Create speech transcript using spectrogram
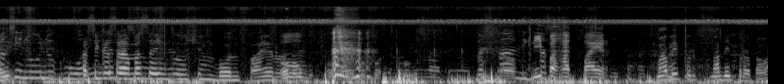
pag sinunog mo, Kasi kasama sa inclusion bonfire. Oo. Basta ligtas. pa hot fire. Mabi pro, mabi pro to.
